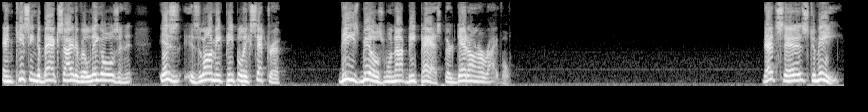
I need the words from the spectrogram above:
and kissing the backside of illegals and Islamic people, etc., these bills will not be passed. They're dead on arrival. That says to me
